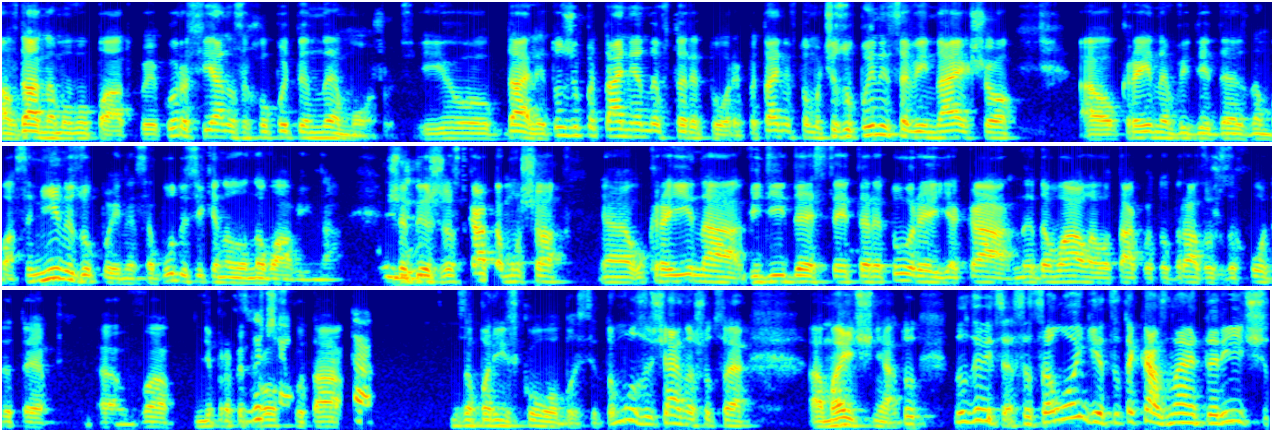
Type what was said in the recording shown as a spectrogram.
а в даному випадку, яку росіяни захопити не можуть. І далі тут же питання не в території, питання в тому, чи зупиниться війна, якщо Україна відійде з Донбасу. Ні, не зупиниться, буде тільки нова війна. Ще більш жорстка, тому що Україна відійде з цієї території, яка не давала отак, от одразу ж заходити е, в Дніпропетровську та так. Запорізьку області. Тому звичайно, що це маячня. Тут ну дивіться, соціологія це така, знаєте, річ,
